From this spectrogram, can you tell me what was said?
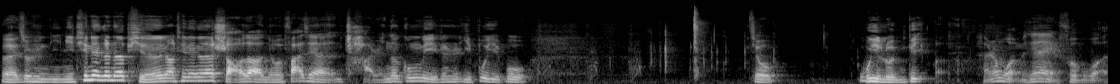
对，就是你，你天天跟他贫，然后天天跟他勺的，你会发现插人的功力真是一步一步就无以伦比了。反正我们现在也说不过他。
